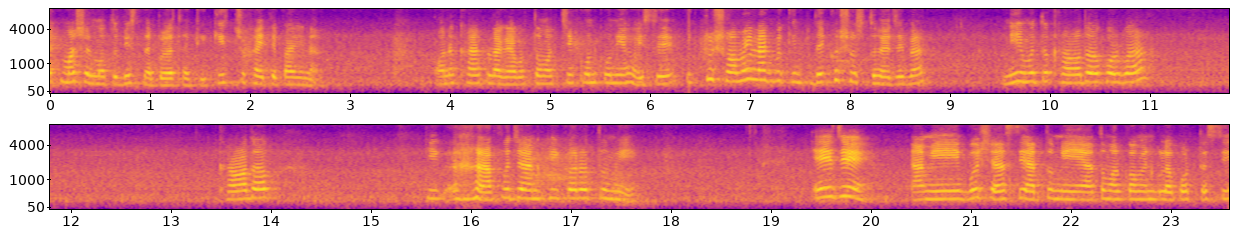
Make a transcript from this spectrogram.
এক মাসের মতো বিছনায় পড়ে থাকি, কিচ্ছু খাইতে পারি না। অনেক খারাপ লাগে, আবার তোমার চিকুন কুনিয়ে হয়েছে একটু সময় লাগবে কিন্তু দেখো সুস্থ হয়ে যাবে নিয়মিত খাওয়া দাওয়া করবা। খাওয়া দাওয়া কি, আপু জান, কি করো তুমি? এই যে, আমি বসে আছি আর তুমি, তোমার কমেন্টগুলো পড়তেছি।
